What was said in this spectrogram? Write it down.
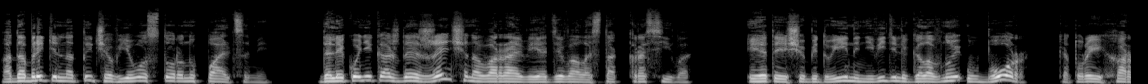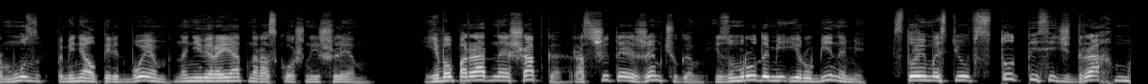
одобрительно тыча в его сторону пальцами. Далеко не каждая женщина в Аравии одевалась так красиво. И это еще бедуины не видели головной убор, который Хармуз поменял перед боем на невероятно роскошный шлем. Его парадная шапка, расшитая жемчугом, изумрудами и рубинами, стоимостью в сто тысяч драхм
